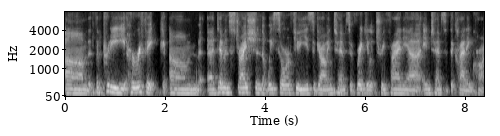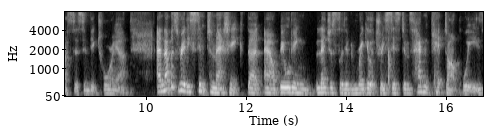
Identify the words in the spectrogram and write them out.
um, the pretty horrific um, uh, demonstration that we saw a few years ago in terms of regulatory failure, in terms of the cladding crisis in Victoria. And that was really symptomatic that our building legislative and regulatory systems hadn't kept up with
